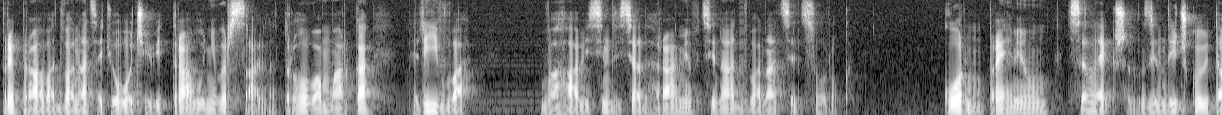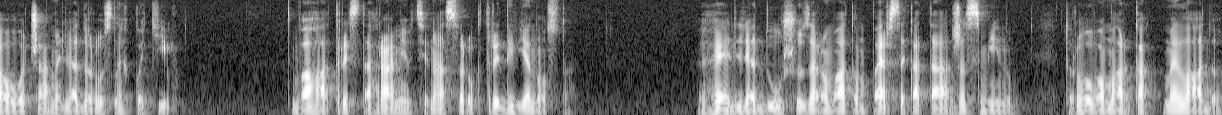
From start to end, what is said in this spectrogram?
Приправа 12 овочів від трав універсальна. Торгова марка Ріва. Вага 80 грамів, ціна 12,40. Корм преміум Selection з індичкою та овочами для дорослих котів. Вага 300 грамів, ціна 43,90. Гель для душу з ароматом персика та жасміну. Торгова марка Меладо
